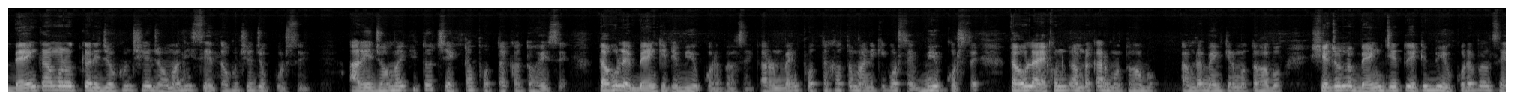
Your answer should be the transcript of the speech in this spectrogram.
ব্যাংক আমানতকারী যখন সে জমা দিছে, তখন সে যোগ করছে। আর এই জমাকৃত চেকটা প্রত্যাখ্যাত হয়েছে। তাহলে ব্যাংক এটি বিয়োগ করে ফেলছে। কারণ ব্যাংক প্রত্যাখ্যাত মানে কি করছে? বিয়োগ করছে। তাহলে এখন আমরা কার মতো হব? আমরা ব্যাংকের মতো হব। সেজন্য ব্যাংক যেহেতু এটি বিয়োগ করে ফেলছে,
